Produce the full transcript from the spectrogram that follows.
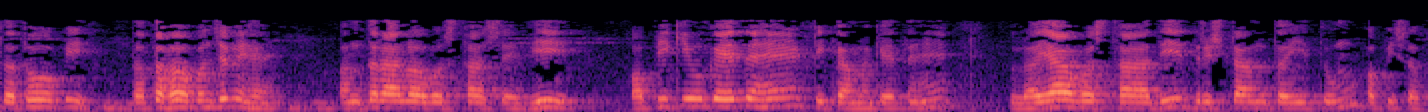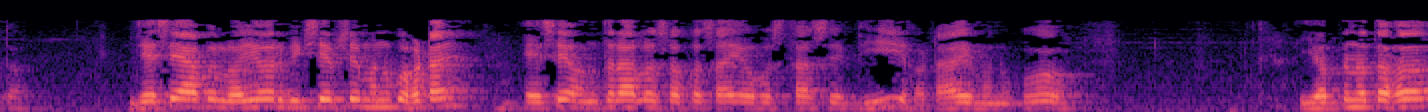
तथोपि ततः पंचमी है। अंतराल अवस्था से भी अपि क्यों कहते हैं? टीका में कहते हैं लयावस्थादि दृष्टांत तुम अपि शब्द। जैसे आप लय और विक्षेप से मन को हटाए, ऐसे अंतराल सकसाय अवस्था से भी हटाए मन को। यत्नतः,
